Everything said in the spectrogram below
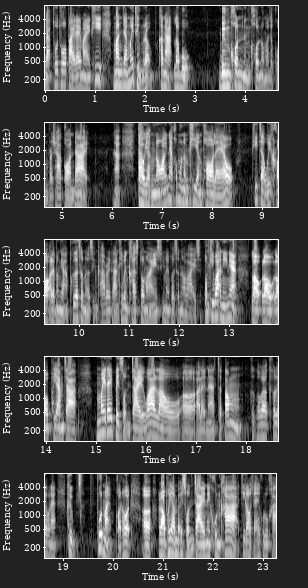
แบบทั่วๆไปได้ไหมที่มันยังไม่ถึงระขนาดระบุ ดึงคนหนึ่งคนออกมาจากกลุ่มประชากรได้นะแต่อย่างน้อยเนี่ยข้อมูลนั้นเพียงพอแล้ว ที่จะวิเคราะห์อะไรบางอย่างเพื่อเสนอสินค้าบริการที่เป็น customize ที่เป็น personalize ผมคิดว่าอันนี้เนี่ยเราเราเราพยายามจะไม่ได้ไปสนใจว่าเราเอ่ออะไรนะ จะต้องเขาเขาเรียกว่านะคือพูดใหม่ขอโทษเเราพยายามไปสนใจในคุณค่าที่เราจะให้คุณลูกค้า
